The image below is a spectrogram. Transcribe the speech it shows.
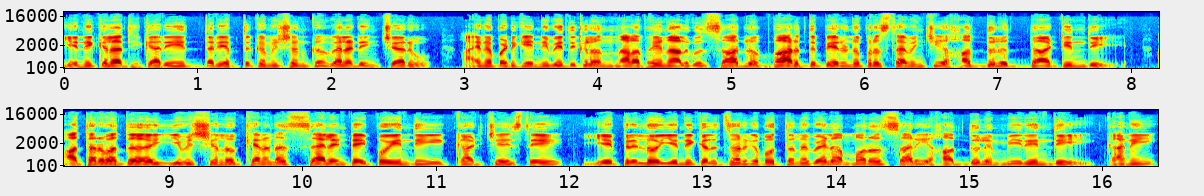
ఎన్నికల అధికారి దర్యాప్తు కమిషన్కు వెల్లడించారు. అయినప్పటికీ నివేదికలో నలభై నాలుగు సార్లు భారత్ పేరును ప్రస్తావించి హద్దులు దాటింది. ఆ తర్వాత ఈ విషయంలో కెనడా సైలెంట్ అయిపోయింది. కట్ చేస్తే ఏప్రిల్లో ఎన్నికలు జరగబోతున్న వేళ మరోసారి హద్దులు మీరింది. కానీ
